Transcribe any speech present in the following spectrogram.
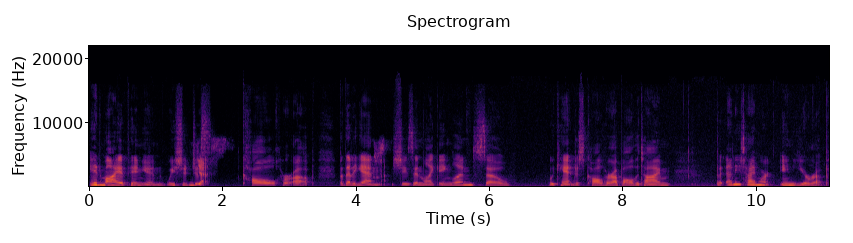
In my opinion, we should just Yes. call her up. But then again, she's in like England, so we can't just call her up all the time. But anytime we're in Europe,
